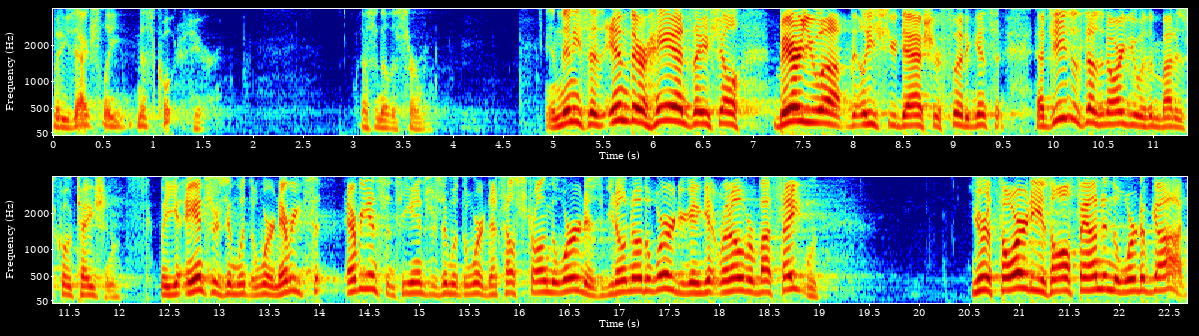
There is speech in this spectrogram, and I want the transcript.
But he's actually misquoted here. That's another sermon. And then he says, In their hands they shall bear you up, at least you dash your foot against it. Now, Jesus doesn't argue with him about his quotation, but he answers him with the word. In every, every instance, he answers him with the word. That's how strong the word is. If you don't know the word, you're going to get run over by Satan. Your authority is all found in the word of God.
